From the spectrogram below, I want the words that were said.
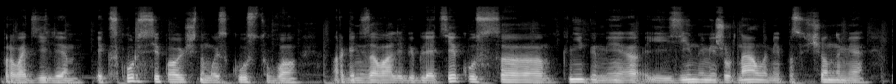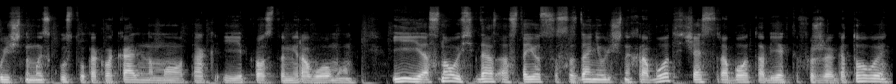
проводили экскурсии по уличному искусству, организовали библиотеку с э, книгами и зинами, журналами, посвященными уличному искусству как локальному, так и просто мировому. И основой всегда остается создание уличных работ. Часть работ, объектов уже готовы,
